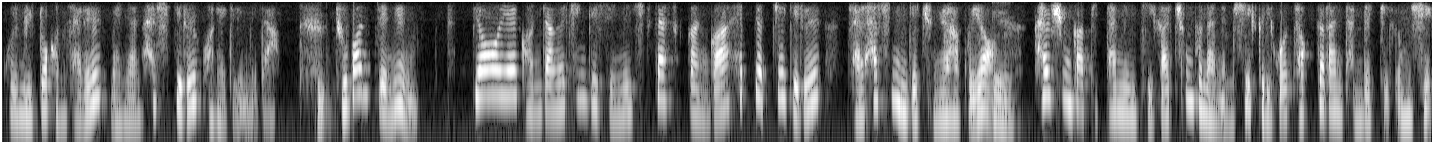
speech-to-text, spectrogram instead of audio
골밀도 검사를 매년 하시기를 권해드립니다. 음. 두 번째는 뼈의 건강을 챙길 수 있는 식사 습관과 햇볕 쬐기를 잘 하시는 게 중요하고요. 예. 칼슘과 비타민 D가 충분한 음식 그리고 적절한 단백질 음식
